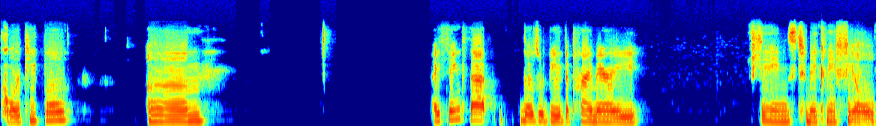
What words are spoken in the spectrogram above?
core people. Um, I think that those would be the primary things to make me feel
